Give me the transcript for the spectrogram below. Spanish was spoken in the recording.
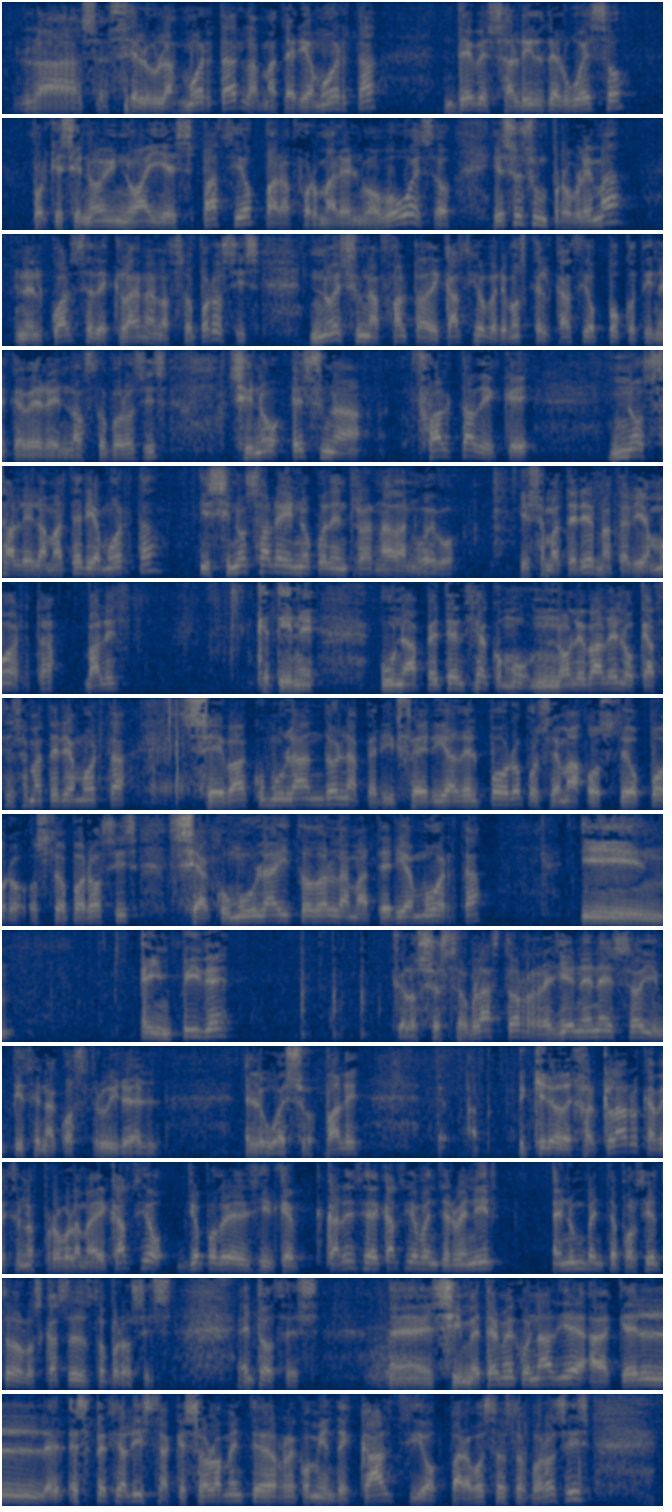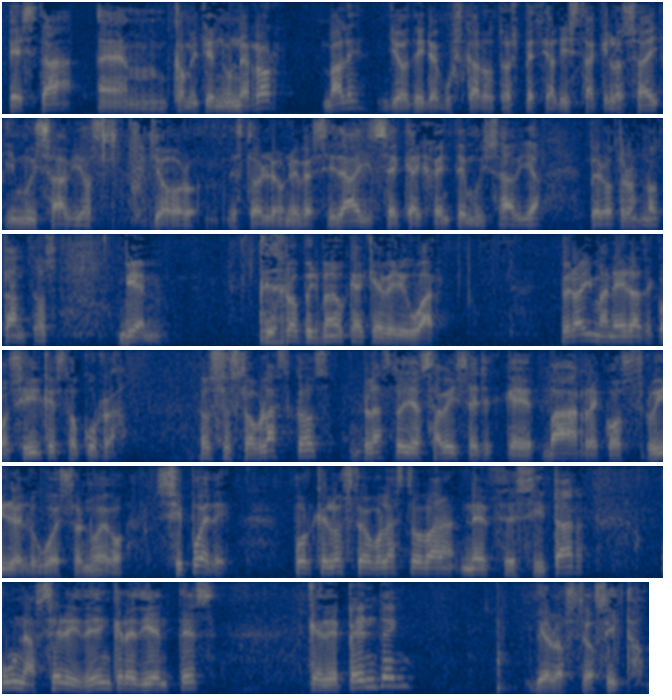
Las células muertas, la materia muerta, debe salir del hueso porque si no, no hay espacio para formar el nuevo hueso. Y eso es un problema en el cual se declara la osteoporosis. No es una falta de calcio, veremos que el calcio poco tiene que ver en la osteoporosis, sino es una falta de que no sale la materia muerta y si no sale no puede entrar nada nuevo. Y esa materia es materia muerta, ¿vale? Que tiene una apetencia como no le vale lo que hace esa materia muerta, se va acumulando en la periferia del poro, pues se llama osteoporo, osteoporosis, se acumula ahí toda la materia muerta y, e impide que los osteoblastos rellenen eso y empiecen a construir el, el hueso, ¿vale? Eh, quiero dejar claro que a veces no es problema de calcio. Yo podría decir que carencia de calcio va a intervenir en un 20% de los casos de osteoporosis. Entonces, eh, sin meterme con nadie, aquel especialista que solamente recomiende calcio para vuestra osteoporosis está em, cometiendo un error. ¿Vale? Yo diré buscar otro especialista, que los hay y muy sabios. Yo estoy en la universidad y sé que hay gente muy sabia, pero otros no tantos. Bien, es lo primero que hay que averiguar. Pero hay maneras de conseguir que esto ocurra. Los osteoblastos, blasto ya sabéis que va a reconstruir el hueso nuevo, si puede, porque el osteoblasto va a necesitar una serie de ingredientes que dependen del osteocito.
